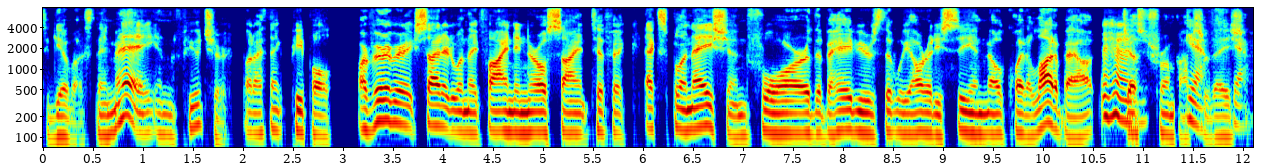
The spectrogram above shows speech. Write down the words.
to give us. They may in the future, but I think people are very, very excited when they find a neuroscientific explanation for the behaviors that we already see and know quite a lot about mm-hmm. just from observation. Yeah, yeah.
